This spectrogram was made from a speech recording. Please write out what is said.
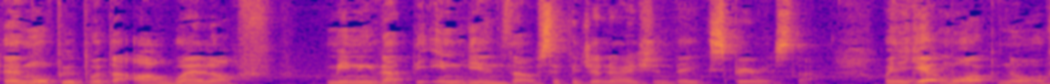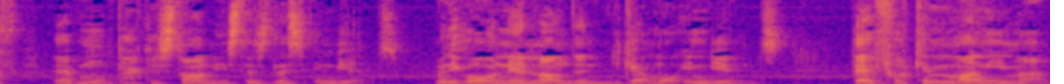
There are more people that are well off, meaning that the Indians that were second generation they experienced that. When you get more up north, they have more Pakistanis. There's less Indians. When you go near London, you get more Indians. They're fucking money, man.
